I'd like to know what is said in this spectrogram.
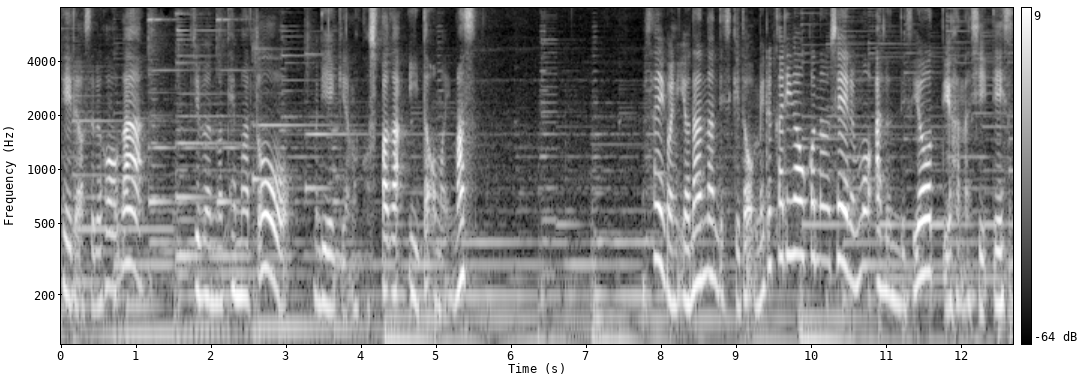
セールをする方が自分の手間と利益のコスパがいいと思います。最後に余談なんですけどメルカリが行うセールもあるんですよっていう話です。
